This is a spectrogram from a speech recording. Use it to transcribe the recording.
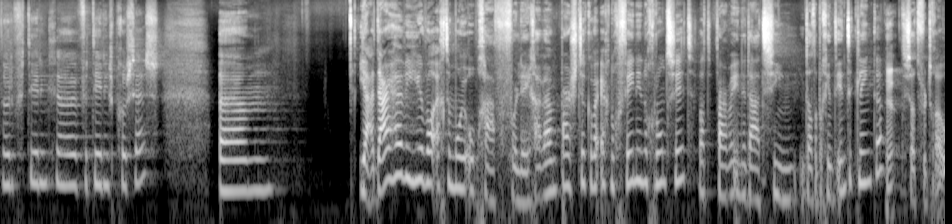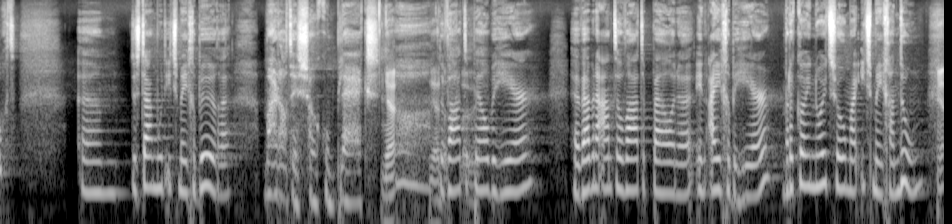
door het uh, verteringsproces. Um, ja, daar hebben we hier wel echt een mooie opgave voor liggen. We hebben een paar stukken waar echt nog veen in de grond zit. Wat, waar we inderdaad zien dat het begint in te klinken. Ja. Dus dat verdroogt. Um, dus daar moet iets mee gebeuren. Maar dat is zo complex. Ja. Oh, de waterpeilbeheer. Eh, we hebben een aantal waterpijlen in eigen beheer. Maar daar kan je nooit zomaar iets mee gaan doen. Ja.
